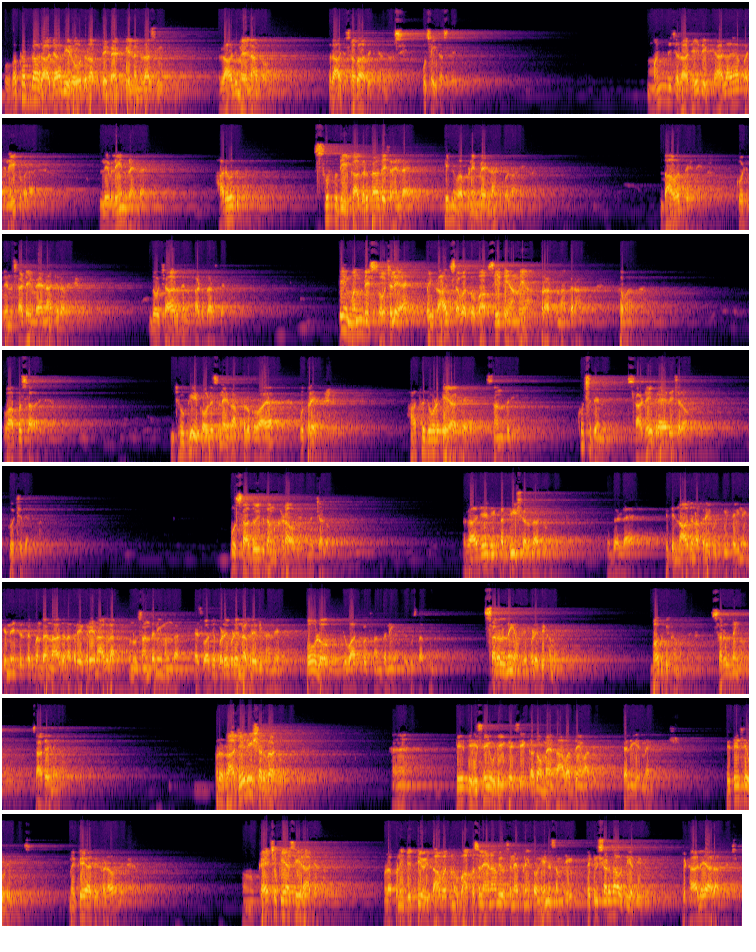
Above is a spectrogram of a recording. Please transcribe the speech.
ਵਕਤ ਦਾ ਰਾਜਾ ਵੀ ਰੋਜ਼ ਰੱਥ ਤੇ ਬੈਠ ਕੇ ਲੰਘਦਾ ਸੀ। ਰਾਜ ਮਹਿਲਾਂ ਤੋਂ ਰਾਜ ਸਭਾ ਦੇ ਜਾਂਦਾ ਸੀ, ਉਸੇ ਹੀ ਰਸਤੇ ਮਨ ਵਿੱਚ ਰਾਜੇ ਦੇ ਖਿਆਲ ਆਇਆ, ਭਜਨੀਕ ਬੜਾ ਹੈ। ਲਿਵਲੀਨ ਰਹਿੰਦਾ ਹਰ ਵਕਤ ਸੁਰਤ ਦੀ ਇਕਾਗਰਤਾ ਦੇ ਚ ਰਹਿੰਦਾ ਹੈ। ਇਹਨੂੰ ਆਪਣੇ ਮਹਿਲਾਂ 'ਚ ਬੁਲਾ ਲੈ ਦਾਵਤ ਦੇ ਦੇ। ਕੁਝ ਦਿਨ ਸਾਡੇ ਮਹਿਲਾਂ 'ਚ ਰਵੇ ਦੋ ਚਾਰ ਦਿਨ ਕੱਟ ਦਸ ਦਿਨ ਇਹ ਮਨ ਵਿੱਚ ਸੋਚ ਲਿਆ ਹੈ, ਬਈ ਰਾਜ ਸਭਾ ਤੋਂ ਵਾਪਸੀ ਤੇ ਆਉਂਦੇ ਆ ਪ੍ਰਾਰਥਨਾ ਕਰਾਂ ਕਮਾਂ ਵਾਪਸ ਆ ਰਿਹਾ ਜੋਗੀ ਕੋਲ ਇਸਨੇ ਰੱਥ ਰੁਕਵਾਇਆ ਉਤਰੇ ਹੱਥ ਜੋੜ ਕੇ ਆਖਿਆ ਸੰਤ ਜੀ ਕੁਛ ਦਿਨ ਸਾਡੇ ਗ੍ਰਹਿ ਦੇ ਚ ਰਹੋ ਕੁਛ ਉਹ ਸਾਧੂ ਇੱਕਦਮ ਖੜਾ ਹੋ ਗਿਆ, ਕਹਿੰਦਾ, ਚਲੋ। ਰਾਜੇ ਦੀ ਅੱਧੀ ਸ਼ਰਧਾ ਟੁੱਟੀ ਕਹਿੰਦਾ, ਲੈ, ਕਿਤੇ ਨਾਜ਼ ਨਖਰੇ ਕੁਝ ਕੀਤੇ ਹੀ ਨਹੀਂ। ਜਿੰਨੇ ਚਿਰ ਤੱਕ ਬੰਦਾ ਨਾਜ਼ ਨਖਰੇ ਕਰੇ ਨਾ ਅਗਲਾ, ਉਹਨੂੰ ਸੰਤ ਨਹੀਂ ਮੰਨਦਾ। ਇਸ ਵਾਸਤੇ ਬੜੇ ਬੜੇ ਨਖਰੇ ਦਿਖਾਉਂਦੇ ਨੇ। ਉਹ ਲੋਕ ਜੋ ਵਾਸਤਵਿਕ ਸੰਤ ਨਹੀਂ ਹੁੰਦੇ, ਗੁਸਤਾਖੀ। ਸਰਲ ਨਹੀਂ ਹੁੰਦੇ, ਬੜੇ ਬਿਖਮ ਹੁੰਦੇ ਬਹੁਤ ਬਿਖਮ ਹੁੰਦੇ ਸਰਲ ਨਹੀਂ ਹੁੰਦੇ। ਸਾਦੇ ਨਹੀਂ ਪਰ ਰਾਜੇ ਦੀ ਸ਼ਰਧਾ ਟੁੱਟੀ ਹੈ? ਇਹ ਤੇ ਇਸੇ ਹੀ ਉਡੀਕੇ ਸੀ, ਕਦੋਂ ਮੈਂ ਦਾਵਤ ਦੇਵਾਂ ਤੇ ਚਲੀਏ ਮੈਂ। ਇਹ ਤੇ ਇਸੇ ਉਡੀਕੇ ਮੈਂ ਕਿਹਾ ਤੇ ਖੜਾ ਹੋ ਗਿਆ। ਹੁਣ ਕਹਿ ਚੁੱਕਿਆ ਸੀ ਰਾਜਾ, ਹੁਣ ਆਪਣੀ ਦਿੱਤੀ ਹੋਈ ਦਾਵਤ ਨੂੰ ਵਾਪਸ ਲੈਣਾ ਵੀ ਉਸਨੇ ਆਪਣੀ ਤੋਹੀਨ ਸਮਝੀ, ਲੇਕਿਨ ਸ਼ਰਧਾ ਉਸਦੀ ਅਧੀ ਬਿਠਾ ਲਿਆ ਰੱਥ ਚ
